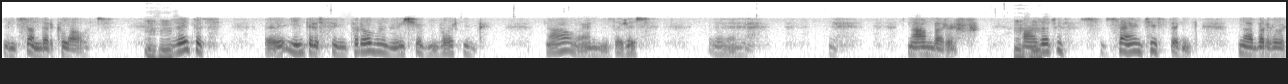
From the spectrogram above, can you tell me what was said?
in thunderclouds. Mm-hmm. That is an interesting problem which I'm working now, and there is a number of. Other scientists and number of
